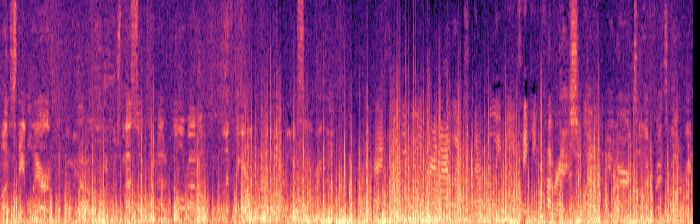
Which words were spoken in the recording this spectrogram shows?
unstable air, and we have a huge meso coming out of Colorado, lifting everything we're going to see right now. Okay, so people on Grand Island should definitely be taking cover at They this should point. have to beware and tell their friends about it right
